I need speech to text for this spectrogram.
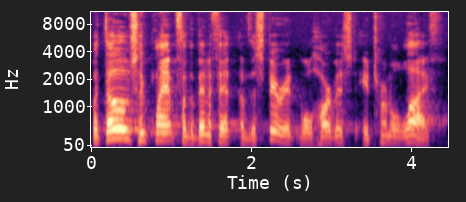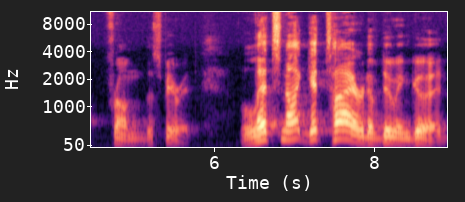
But those who plant for the benefit of the Spirit will harvest eternal life from the Spirit. Let's not get tired of doing good,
